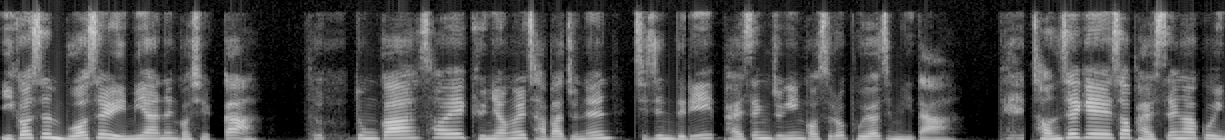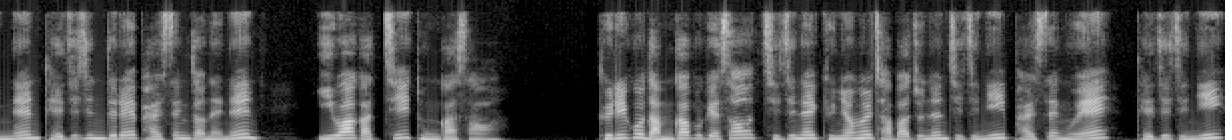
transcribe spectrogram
이것은 무엇을 의미하는 것일까? 동과 서의 균형을 잡아주는 지진들이 발생 중인 것으로 보여집니다. 전 세계에서 발생하고 있는 대지진들의 발생 전에는 이와 같이 동가서 그리고 남과 북에서 지진의 균형을 잡아주는 지진이 발생 후에 대지진이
